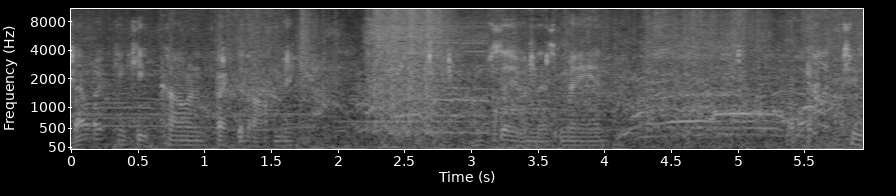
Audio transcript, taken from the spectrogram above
That way I can keep common infected on me. I'm saving this man. I got two.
